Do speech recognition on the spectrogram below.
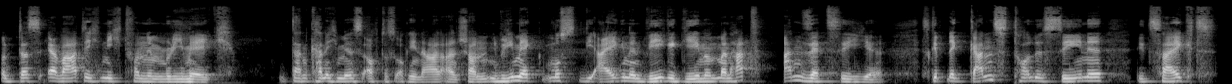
Und das erwarte ich nicht von einem Remake. Dann kann ich mir es auch das Original anschauen. Ein Remake muss die eigenen Wege gehen und man hat Ansätze hier. Es gibt eine ganz tolle Szene, die zeigt,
